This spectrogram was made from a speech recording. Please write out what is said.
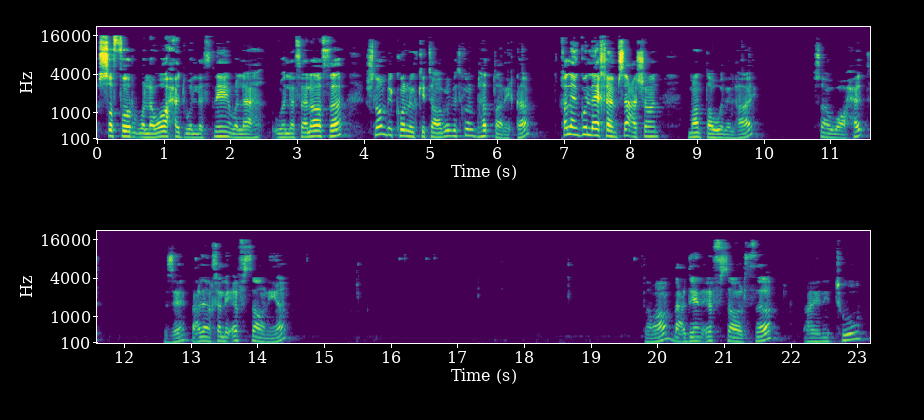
صفر ولا واحد ولا اثنين ولا ولا ثلاثة؟ شلون بيكون الكتابة؟ بتكون بهالطريقة. خلينا نقول له خمسة عشان ما نطول الهاي. يساوي واحد. زين. بعدين نخلي اف ثانية. تمام؟ بعدين اف ثالثة هاي 2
